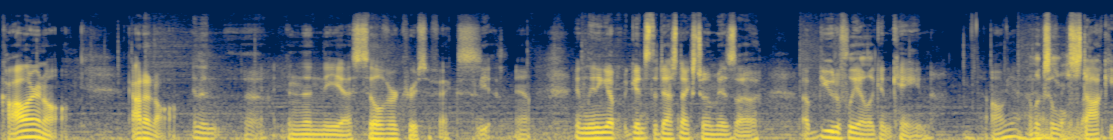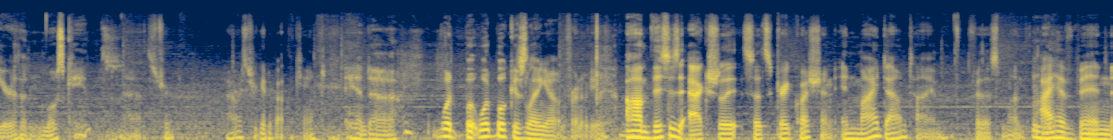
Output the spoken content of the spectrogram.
collar and all. Got it all. and then. Uh, And then the uh, silver crucifix. Yes. Yeah. And leaning up against the desk next to him is a, a beautifully elegant cane. Oh, yeah. It I looks a little stockier than most canes. Yeah, that's true. I always forget about the cane. And uh, what but what book is laying out in front of you? Um, this is actually so it's a great question. In my downtime for this month, I Mhm. have been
